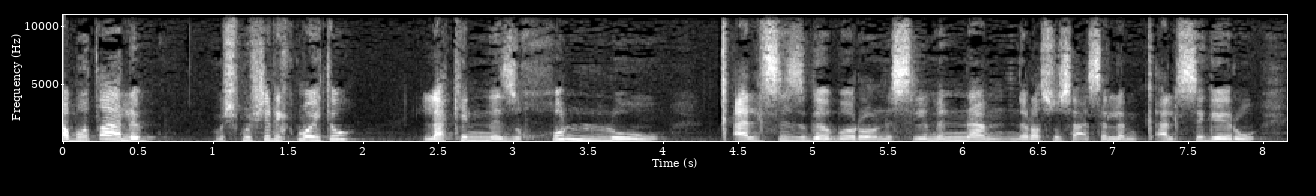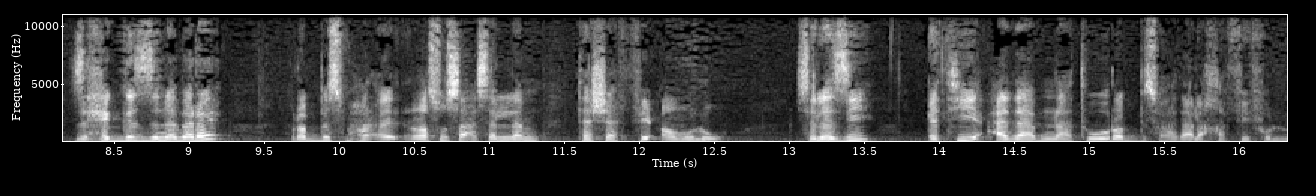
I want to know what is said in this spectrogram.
ኣቡ ጣልብ ምሽ ሙሽሪክ ሞይቱ ላኪን ነዚ ኩሉ ቃልሲ ዝገበሮ ንእስልምና ንረሱል ስ ሰለም ቃልሲ ገይሩ ዝሕግዝ ዝነበረ ረሱል ስ ሰለም ተሸፊዖምሉ ስለዚ እቲ ዓዛብ ናቱ ረቢ ስብሓ ታላ ከፊፍሉ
